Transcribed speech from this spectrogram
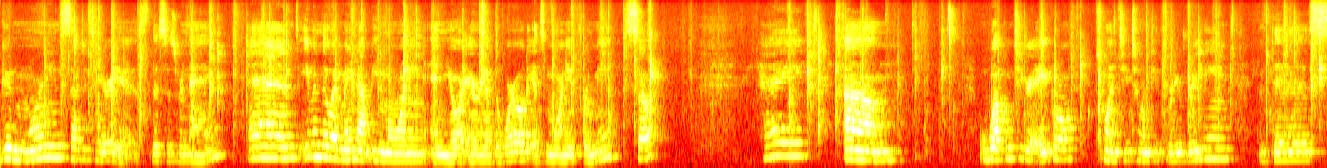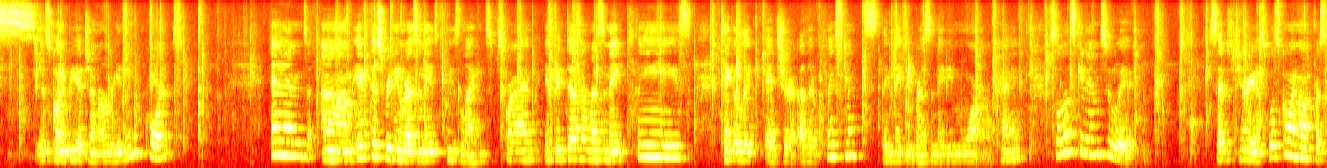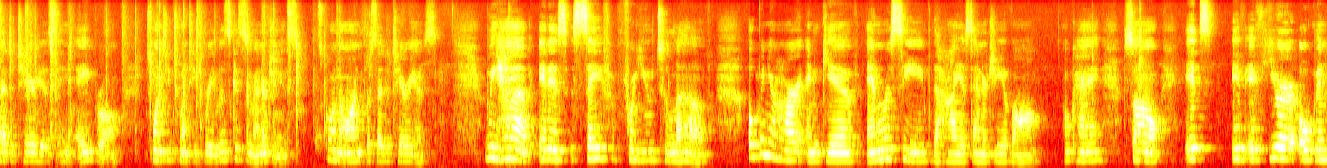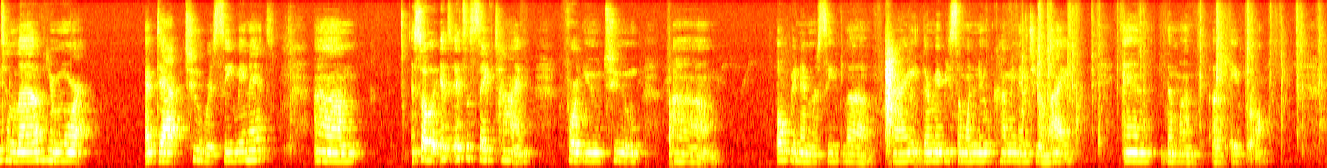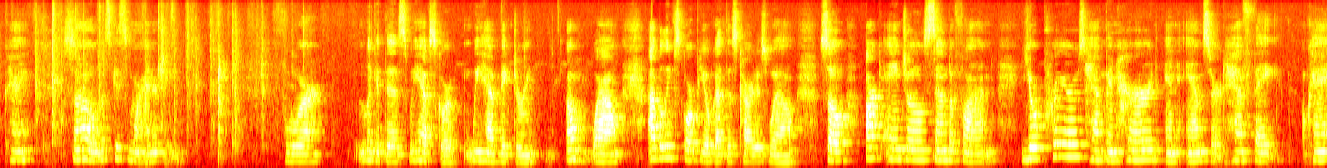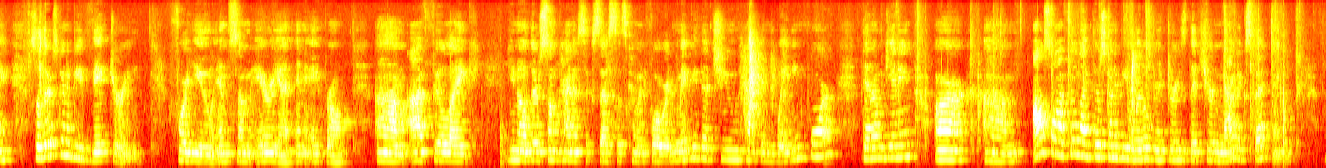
Good morning, Sagittarius. This is Renee. And even though it may not be morning in your area of the world, it's morning for me. So, hey, um, welcome to your April 2023 reading. This is going to be a general reading, of course. And um, if this reading resonates, please like and subscribe. If it doesn't resonate, please take a look at your other placements. They may be resonating more, okay? So let's get into it. Sagittarius, what's going on for Sagittarius in April 2023? Let's get some energies. What's going on for Sagittarius? We have, it is safe for you to love. Open your heart and give and receive the highest energy of all. Okay? So it's if, if you're open to love, you're more adapt to receiving it. Um, so it's, it's a safe time for you to um, open and receive love, right? There may be someone new coming into your life in the month of April. Okay? So let's get some more energy for, look at this. We have Scorp we have victory. Oh, wow. I believe Scorpio got this card as well. So Archangel Sandalphon, your prayers have been heard and answered. Have faith, okay? So there's going to be victory for you in some area in April. Um, I feel like you know, there's some kind of success that's coming forward. Maybe that you have been waiting for that I'm getting. Or um, also I feel like there's going to be little victories that you're not expecting.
